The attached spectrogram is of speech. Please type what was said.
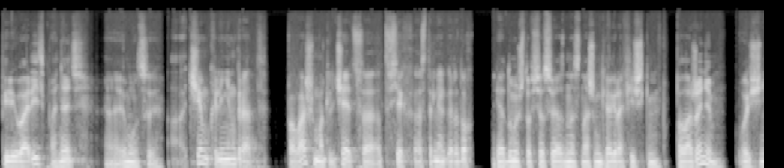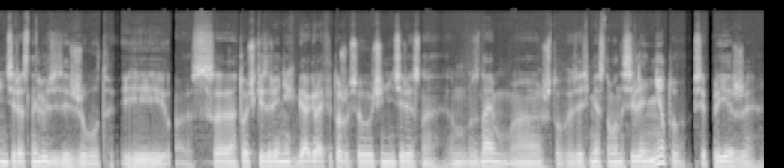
переварить, понять э, эмоции. А чем Калининград, по-вашему, отличается от всех остальных городов? Я думаю, что все связано с нашим географическим положением. Очень интересные люди здесь живут. И с точки зрения их биографии тоже все очень интересно. Знаем, э, что здесь местного населения нету, все приезжие.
